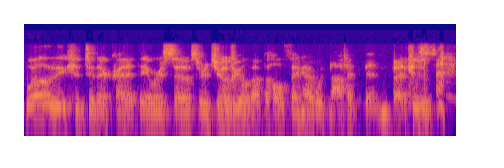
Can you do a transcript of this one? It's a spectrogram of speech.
Well, to their credit, they were so sort of jovial about the whole thing. I would not have been, but because it's,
